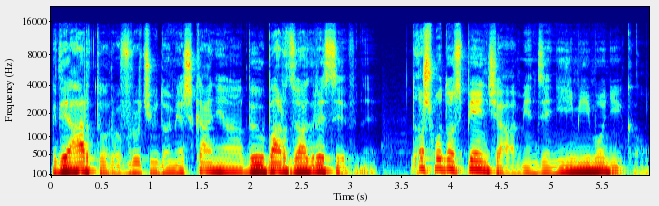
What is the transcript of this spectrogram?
Gdy Artur wrócił do mieszkania, był bardzo agresywny. Doszło do spięcia między nimi i Moniką.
